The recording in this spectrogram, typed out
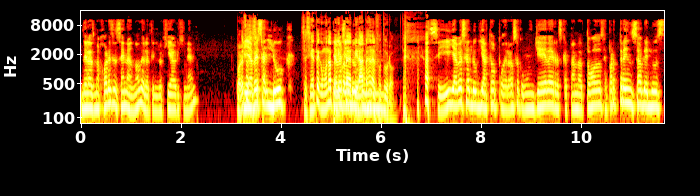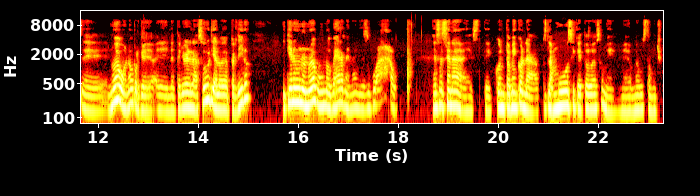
de las mejores escenas, ¿no? De la trilogía original. Por eso ya ves a Luke. Se siente como una película de piratas en el futuro. sí, ya ves a Luke ya todo poderoso como un Jedi rescatando a todos. Aparte trae un sable luz eh, nuevo, ¿no? Porque el anterior era azul, ya lo había perdido. Y tiene uno nuevo, uno verde, ¿no? Y es wow. Esa escena, este, con, también con la, pues, la música y todo eso, me, me, gusta mucho.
